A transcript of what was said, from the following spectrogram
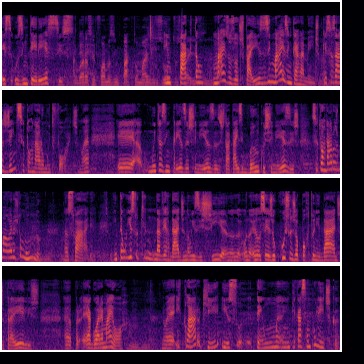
esse, os interesses. Agora as reformas impactam mais os outros impactam países. Né? mais os outros países e mais internamente, porque uhum. esses agentes se tornaram muito fortes, não é? é? Muitas empresas chinesas, estatais e bancos chineses se tornaram os maiores do mundo uhum. na sua área. Então isso que na verdade não existia, ou seja, o custo de oportunidade para eles é, agora é maior, uhum. não é? E claro que isso tem uma implicação política.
